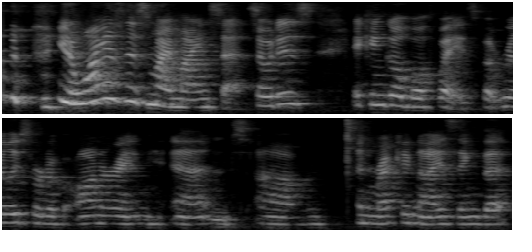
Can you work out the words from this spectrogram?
you know why is this my mindset? So it is it can go both ways but really sort of honoring and um, and recognizing that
